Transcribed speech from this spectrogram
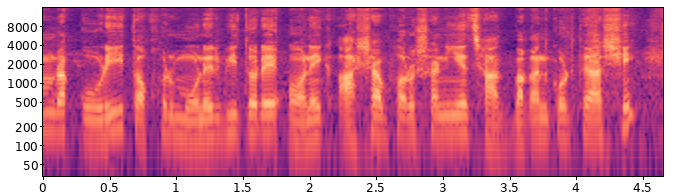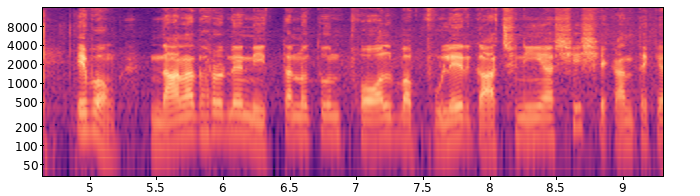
আমরা করি, তখন মনের ভিতরে অনেক আশা, ভরসা নিয়ে ছাদ বাগান করতে আসি এবং নানা ধরনের নিত্যানতুন ফল বা ফুলের গাছ নিয়ে আসি, সেখান থেকে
